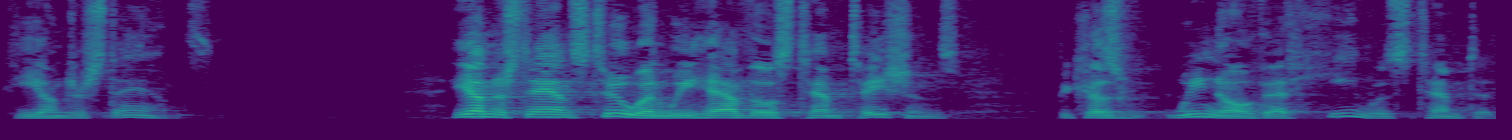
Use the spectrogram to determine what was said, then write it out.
He understands. He understands too when we have those temptations because we know that he was tempted.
